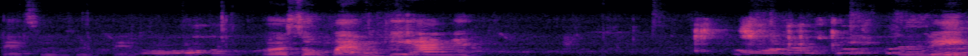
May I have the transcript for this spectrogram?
แปดศูนย์ศูนย์แปดศูนย์ก็ถูกเออส่งไปเมื่อกี่อันเนี่ยเด็ก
